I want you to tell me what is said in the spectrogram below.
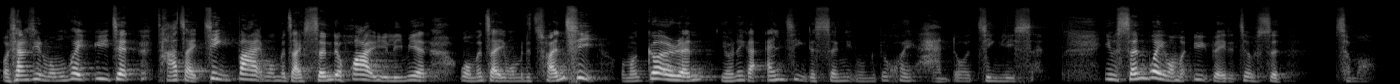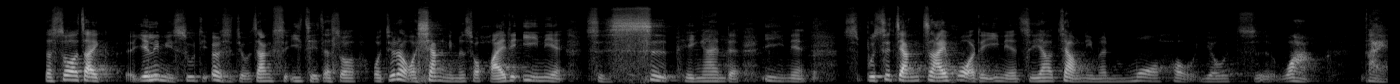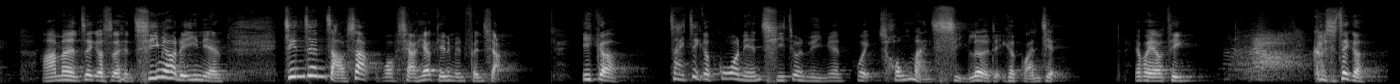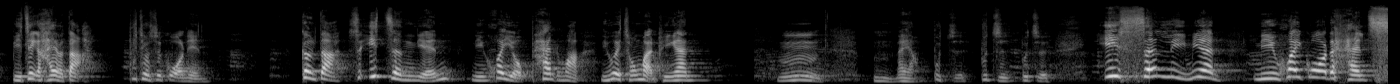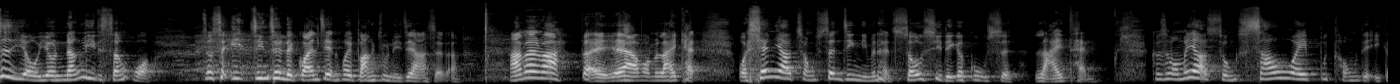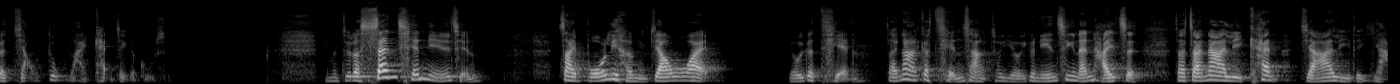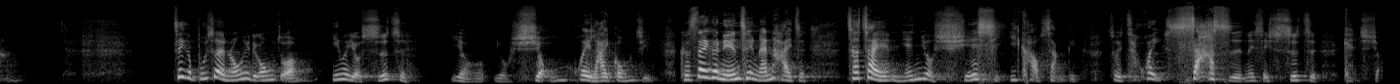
我相信我们会遇见他在敬拜，我们在神的话语里面，我们在我们的传奇，我们个人有那个安静的声音，我们都会很多经历神，因为神为我们预备的就是什么？他说，在耶利米书第二十九章十一节，他说：“我觉得我向你们所怀的意念是是平安的意念，是不是将灾祸的意念？只要叫你们幕后有指望。”对，阿门。这个是很奇妙的一年。今天早上，我想要给你们分享一个在这个过年期间里面会充满喜乐的一个关键，要不要听？可是这个比这个还要大，不就是过年？更大是一整年，你会有盼望，你会充满平安。嗯嗯，没有，不止不止不止，一生里面你会过得很自由、有能力的生活，这是一今天的关键，会帮助你这样子的。阿门吗？对呀，我们来看。我先要从圣经你们很熟悉的一个故事来谈，可是我们要从稍微不同的一个角度来看这个故事。你们知道三千年前？在伯利恒郊外有一个田，在那个田上就有一个年轻男孩子在在那里看家里的羊。这个不是很容易的工作，因为有石子、有有熊会来攻击。可是那个年轻男孩子他在年幼学习依靠上帝，所以他会杀死那些狮子跟熊。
